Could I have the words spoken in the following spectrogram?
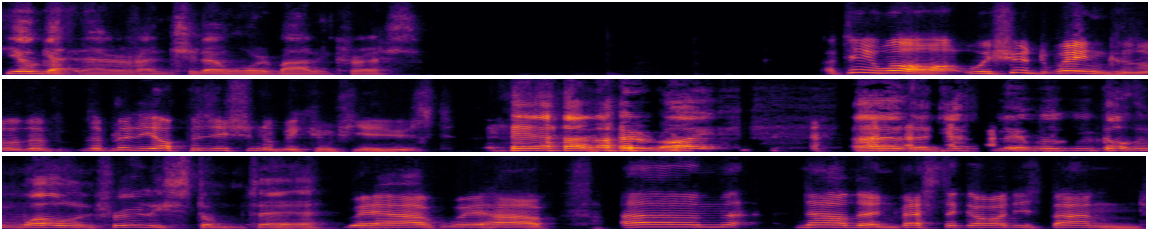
you'll get there eventually. Don't worry about it, Chris. I tell you what, we should win because the the bloody opposition will be confused. Yeah, I know, right? I know definitely we- we've got them well and truly stumped here. We have, we have. Um, now then, Vestergaard is banned.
